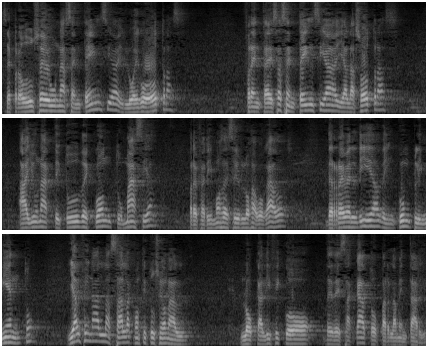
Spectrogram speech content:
Se produce una sentencia y luego otras. Frente a esa sentencia y a las otras hay una actitud de contumacia, preferimos decir los abogados, de rebeldía, de incumplimiento, y al final la sala constitucional lo calificó de desacato parlamentario,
